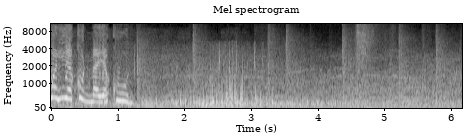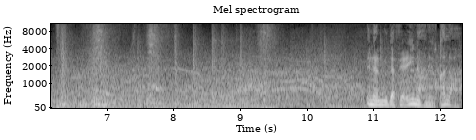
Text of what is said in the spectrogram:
وليكن ما يكون. إن المدافعين عن القلعة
